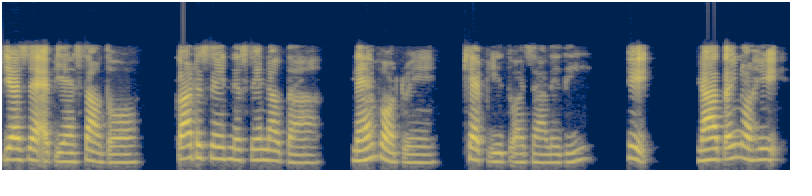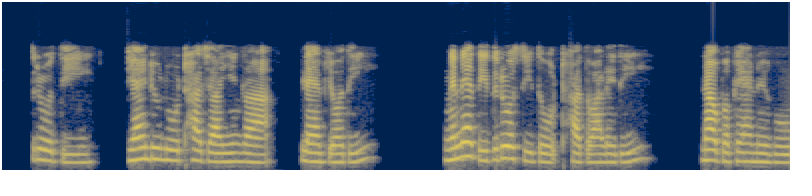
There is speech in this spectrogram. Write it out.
ပြက်ဆက်အပြန်ဆောင်သော ကားတစ်စင်းနှစ်စင်းလောက်သာ လမ်းပေါ်တွင် ဖြတ်ပြေးသွားကြလေသည် ဟေ့ လာသိမ်းတော့ဟေ့ သူတို့သည်ဗျိုင်းတူလိုထကြရင်းကလမ်းပြောသည် ငနဲ့သည် သူတို့စီသို့ ထသွားလေသည် နောက်ပကံတွေကို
